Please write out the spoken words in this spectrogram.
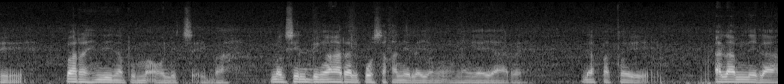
eh, para hindi na po maulit sa iba. Magsilbing aral po sa kanila yung nangyayari. Dapat ho eh, alam nila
